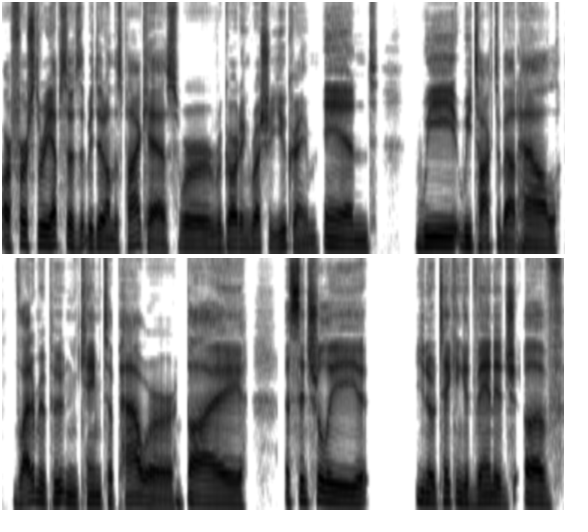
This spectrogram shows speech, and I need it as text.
our first three episodes that we did on this podcast were regarding Russia Ukraine and we we talked about how Vladimir Putin came to power by essentially you know taking advantage of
